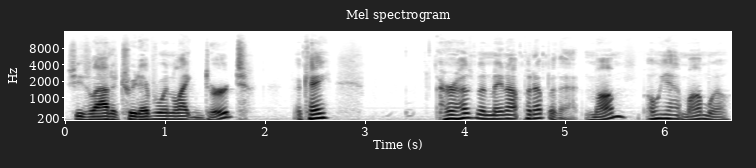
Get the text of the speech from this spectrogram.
she's allowed to treat everyone like dirt. Okay. Her husband may not put up with that. Mom? Oh, yeah, mom will.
